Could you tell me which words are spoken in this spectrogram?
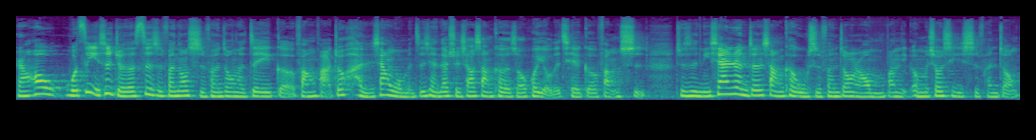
然后我自己是觉得四十分钟、十分钟的这一个方法就很像我。我们之前在学校上课的时候会有的切割方式，就是你现在认真上课五十分钟，然后我们帮你，我们休息十分钟，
